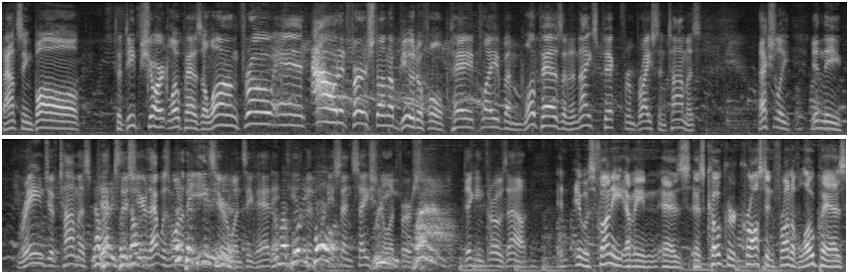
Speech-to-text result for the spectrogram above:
Bouncing ball to deep short. Lopez a long throw and out at first on a beautiful pay, play by Lopez and a nice pick from Bryson Thomas. Actually, in the range of Thomas picks this year, that was one of the easier ones he's had. He, has been pretty sensational at first, digging throws out. And it was funny. I mean, as as Coker crossed in front of Lopez,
